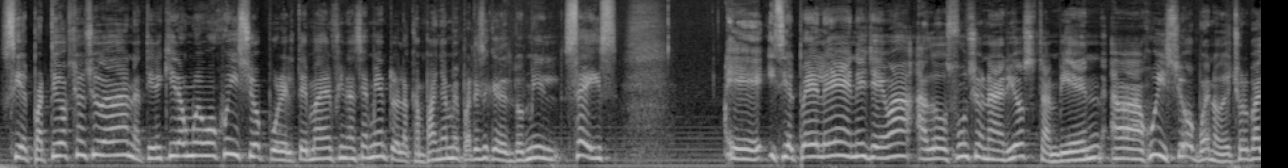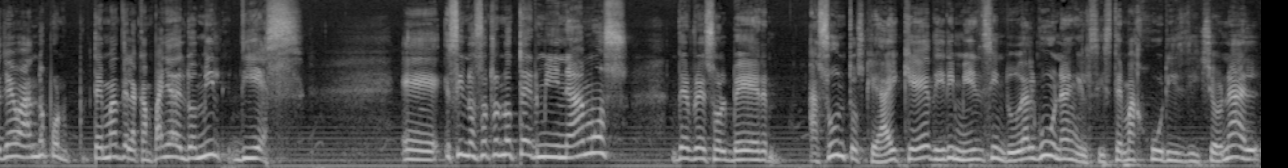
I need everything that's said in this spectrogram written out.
si el Partido Acción Ciudadana tiene que ir a un nuevo juicio por el tema del financiamiento de la campaña, me parece que del 2006, eh, y si el PLN lleva a dos funcionarios también a juicio, bueno, de hecho lo va llevando por temas de la campaña del 2010. Eh, si nosotros no terminamos de resolver asuntos que hay que dirimir sin duda alguna en el sistema jurisdiccional,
